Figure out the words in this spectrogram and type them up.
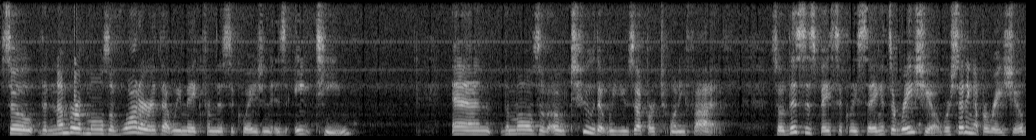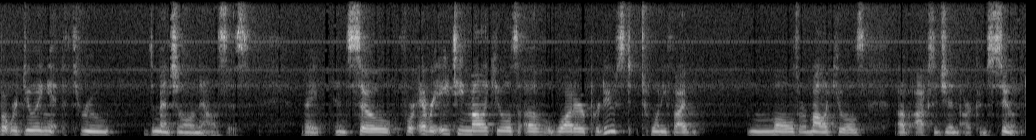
So the number of moles of water that we make from this equation is 18. And the moles of O2 that we use up are 25. So this is basically saying it's a ratio. We're setting up a ratio, but we're doing it through dimensional analysis, right? And so for every 18 molecules of water produced, 25 moles or molecules of oxygen are consumed.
